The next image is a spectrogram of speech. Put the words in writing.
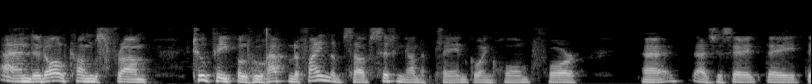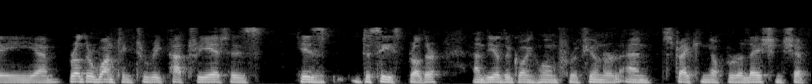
And it all comes from two people who happen to find themselves sitting on a plane going home for, uh, as you say, the the um, brother wanting to repatriate his his deceased brother and the other going home for a funeral and striking up a relationship.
